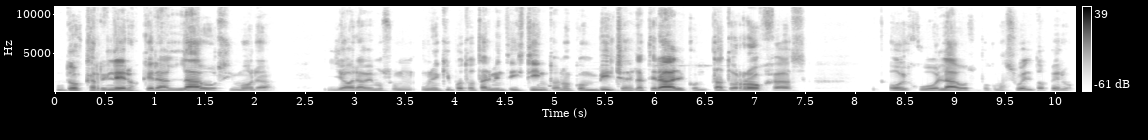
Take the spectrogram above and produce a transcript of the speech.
dos carrileros, que eran Lagos y Mora. Y ahora vemos un, equipo totalmente distinto, ¿no? Con Vilches de lateral, con Tato Rojas. Hoy jugó Lagos un poco más suelto, pero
